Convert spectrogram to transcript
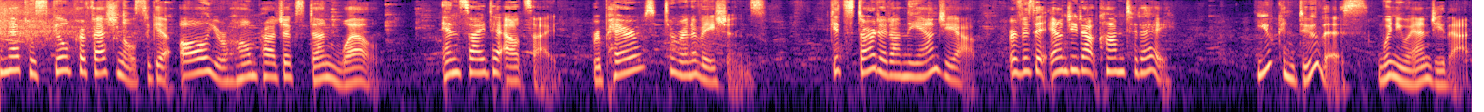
Connect with skilled professionals to get all your home projects done well. Inside to outside, repairs to renovations. Get started on the Angie app or visit Angie.com today. You can do this when you Angie that.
